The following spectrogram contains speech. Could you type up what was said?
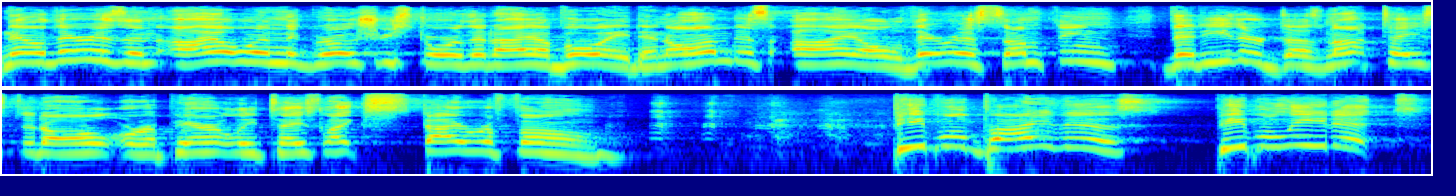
Now, there is an aisle in the grocery store that I avoid, and on this aisle, there is something that either does not taste at all or apparently tastes like styrofoam. People buy this, people eat it.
